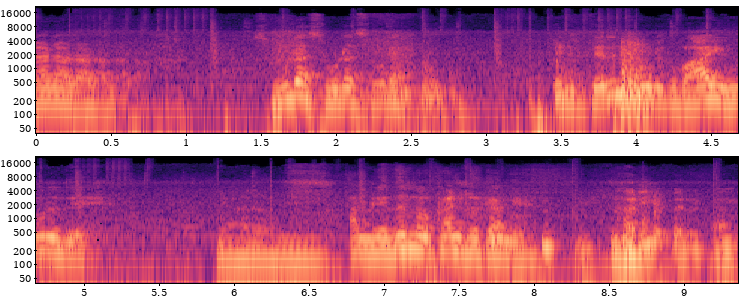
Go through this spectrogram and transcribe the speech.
அடாடாடாடா சுட சுட சுட எனக்கு தெரிஞ்சவங்களுக்கு வாய் ஊறுது அங்கே எதிரில் உட்காந்துருக்காங்க நிறைய பேர் இருக்காங்க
